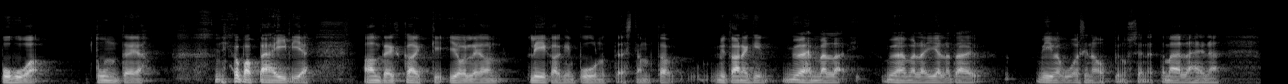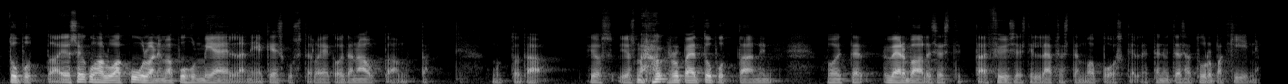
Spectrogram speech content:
puhua tunteja, jopa päiviä. Anteeksi kaikki, joille on liikaakin puhunut tästä, mutta nyt ainakin myöhemmällä, myöhemmällä iällä tai viime vuosina oppinut sen, että mä en lähde enää tuputtaa. Jos joku haluaa kuulla, niin mä puhun mielelläni ja keskustelua ja koitan auttaa, mutta, mutta tota, jos, jos mä rupean tuputtaa, niin voitte verbaalisesti tai fyysisesti läpsästä mua poskelle, että nyt ei saa turpa kiinni.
